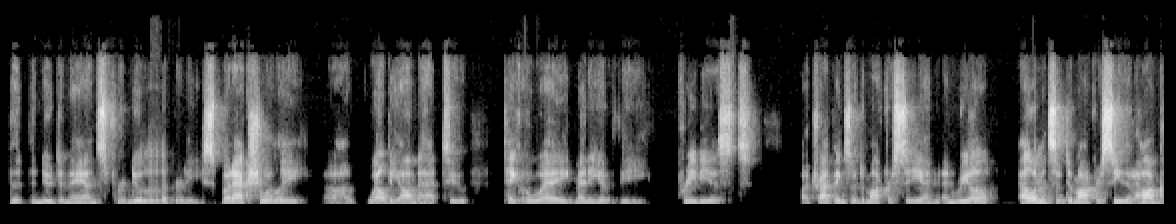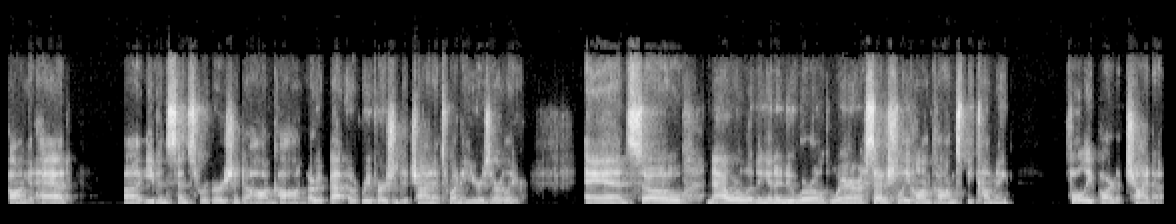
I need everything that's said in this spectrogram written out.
the, the, new demands for new liberties, but actually uh, well beyond that to take away many of the previous uh, trappings of democracy and, and real elements of democracy that Hong Kong had had uh, even since reversion to Hong Kong or uh, reversion to China 20 years earlier. And so now we're living in a new world where essentially Hong Kong's becoming fully part of China.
